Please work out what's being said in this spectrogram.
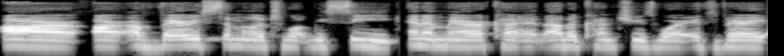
are, are, are very similar to what we see in America America and other countries where it's very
